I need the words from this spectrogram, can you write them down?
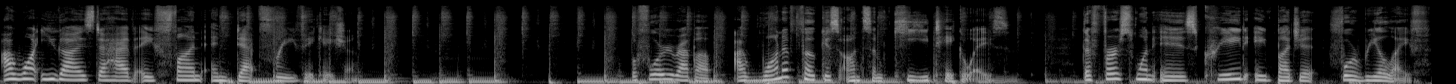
I want you guys to have a fun and debt free vacation. Before we wrap up, I want to focus on some key takeaways. The first one is create a budget for real life.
